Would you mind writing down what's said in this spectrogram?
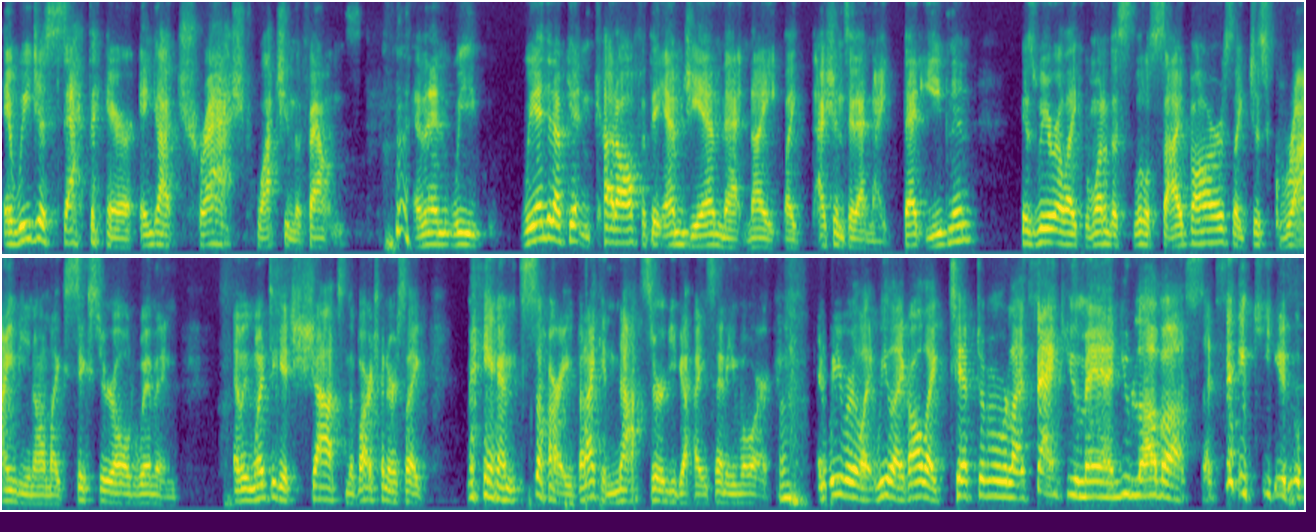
and we just sat there and got trashed watching the fountains. and then we we ended up getting cut off at the MGM that night. Like I shouldn't say that night, that evening because we were like one of the little sidebars, like just grinding on like six year old women. And we went to get shots, and the bartender's like, man, sorry, but I cannot serve you guys anymore. and we were like, we like all like tipped them and we're like, thank you, man. You love us. Like, thank you.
